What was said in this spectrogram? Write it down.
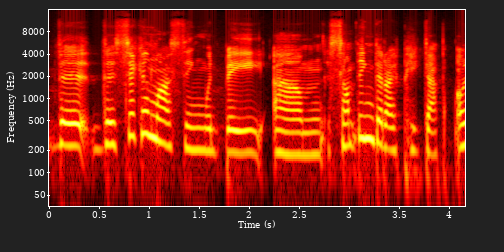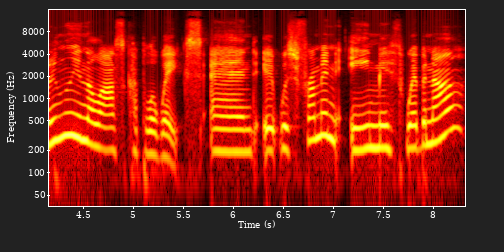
the the second last thing would be um, something that I picked up only in the last couple of weeks, and it was from an eMyth webinar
